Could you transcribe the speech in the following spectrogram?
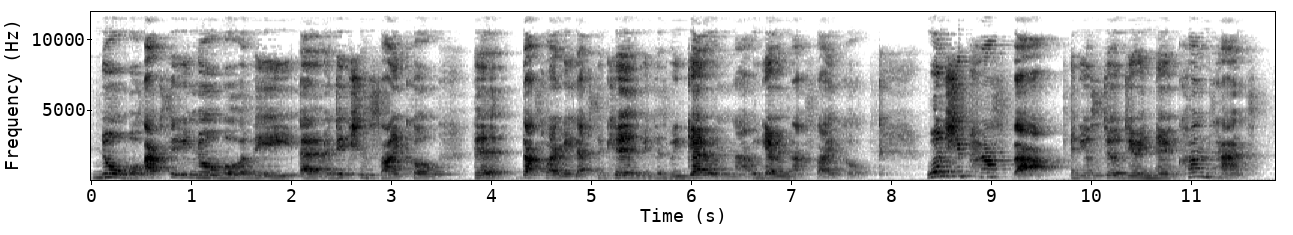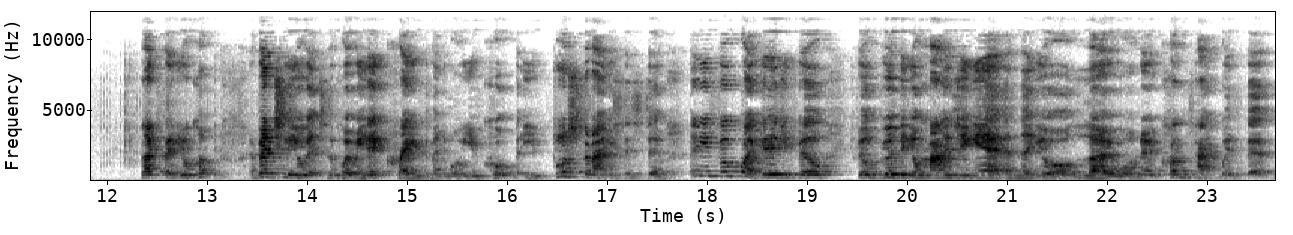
Normal, absolutely normal of the um, addiction cycle that that's why relapse occurs because we go in that, we go in that cycle. Once you pass that and you're still doing no contact, like I said, you'll eventually you'll get to the point where you don't crave them anymore. You've you've flushed them out your system, and you feel quite good. You feel you feel good that you're managing it and that you're low or no contact with them.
